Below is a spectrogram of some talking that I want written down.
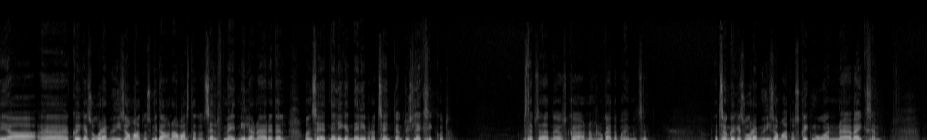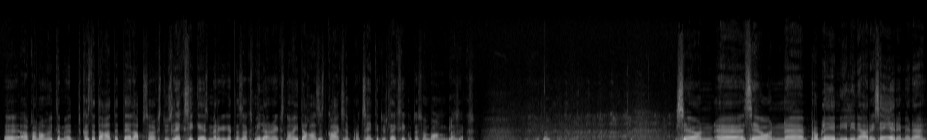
ja äh, kõige suurem ühisomadus, mida on avastatud self-made miljonäridel, on see et, et nelikümmend neli protsenti on düsleksikud. mis tähendab seda, et nad ei oska noh, lugeda põhimõtteliselt. et see on kõige suurem ühisomadus, kõik muu on väiksem aga noh, ütleme, et kas te tahate, et teie laps oleks düsleksik eesmärgiga, et ta saaks miljonäriks, noh ei taha sest, sest kaheksakümmend protsenti düsleksikutest on vanglas, eks. noh see on, äh, see on äh, probleemi lineariseerimine,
